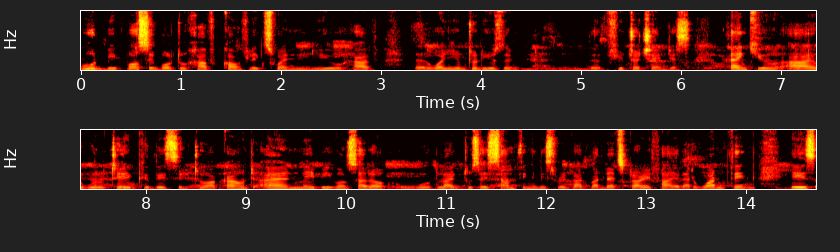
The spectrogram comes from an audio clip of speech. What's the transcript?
would be possible to have conflicts when you have uh, when you introduce the, the future changes. Thank you. I will take this into account, and maybe Gonzalo would like to say something in this regard. But let's clarify that one thing is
